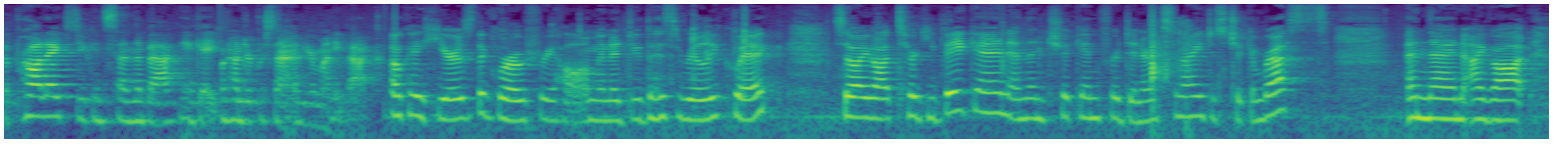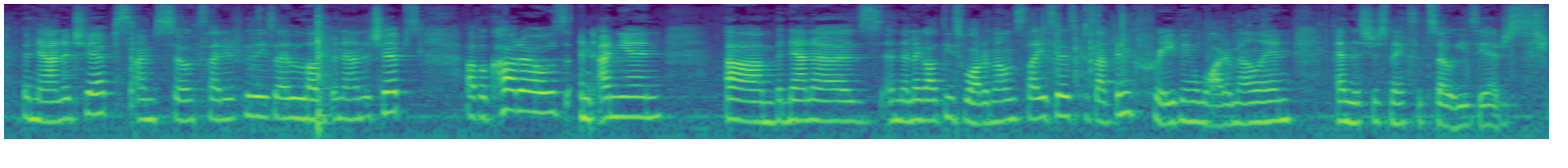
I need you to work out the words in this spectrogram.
the products, you can send them back and get 100% of your money back. Okay, here's the grocery haul. I'm gonna do this really quick. So I got turkey bacon and then chicken for dinner tonight, just chicken breasts. And then I got banana chips. I'm so excited for these. I love banana chips. Avocados, an onion, um, bananas, and then I got these watermelon slices because I've been craving watermelon and this just makes it so easy. I just,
